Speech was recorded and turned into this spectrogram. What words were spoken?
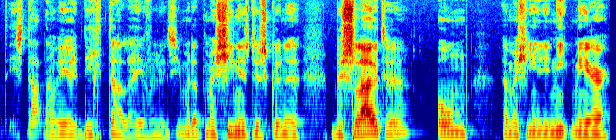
wat is dat nou weer, digitale evolutie? Maar dat machines dus kunnen besluiten om een machine die niet meer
